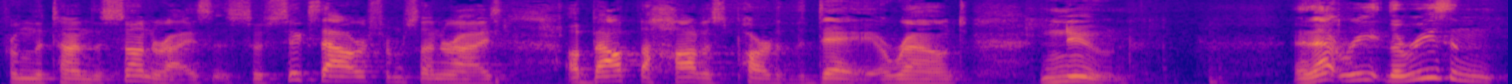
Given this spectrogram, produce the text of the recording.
from the time the sun rises. So, six hours from sunrise, about the hottest part of the day, around noon. And that re- the reason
